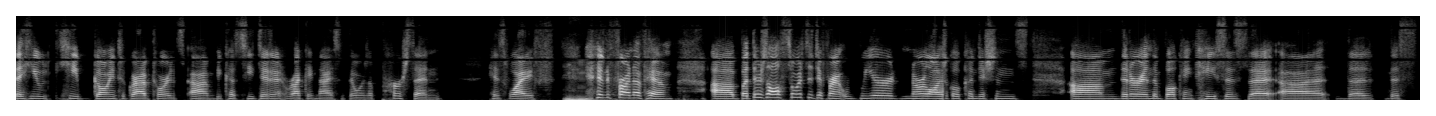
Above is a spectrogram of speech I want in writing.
that he would keep going to grab towards um, because he didn't recognize that there was a person, his wife, Mhm. in front of him. Uh, but there's all sorts of different weird neurological conditions um, that are in the book and cases that uh, the this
